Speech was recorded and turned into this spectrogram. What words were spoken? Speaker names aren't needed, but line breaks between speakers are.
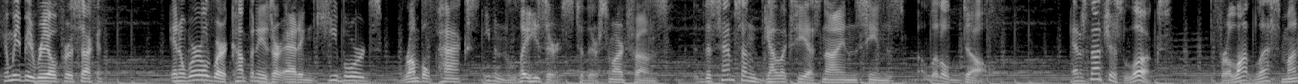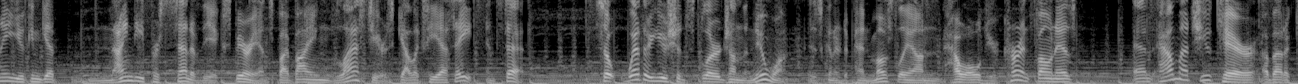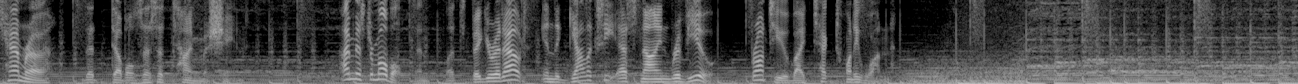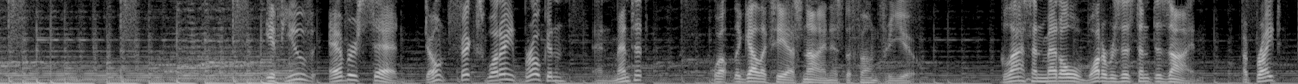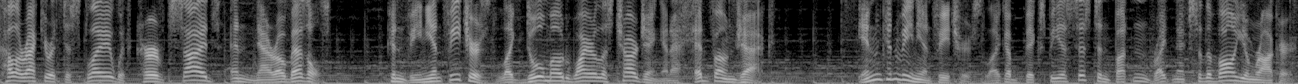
Can we be real for a second? In a world where companies are adding keyboards, rumble packs, even lasers to their smartphones, the Samsung Galaxy S9 seems a little dull. And it's not just looks. For a lot less money, you can get 90% of the experience by buying last year's Galaxy S8 instead. So, whether you should splurge on the new one is going to depend mostly on how old your current phone is and how much you care about a camera that doubles as a time machine. I'm Mr. Mobile, and let's figure it out in the Galaxy S9 review, brought to you by Tech21. If you've ever said, don't fix what ain't broken, and meant it, well, the Galaxy S9 is the phone for you. Glass and metal, water resistant design, a bright, color accurate display with curved sides and narrow bezels, convenient features like dual mode wireless charging and a headphone jack, inconvenient features like a Bixby Assistant button right next to the volume rocker,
